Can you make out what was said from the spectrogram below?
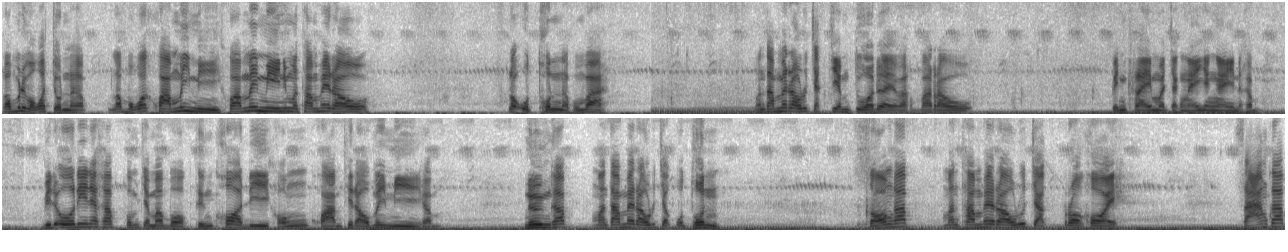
เราไม่ได้บอกว่าจนนะครับ เราบอกว่าความไม่มีความไม่มีนี่มันทำให้เรา เราอดทนอะผมว่า มันทำให้เรารู้จักเจียมตัวด้วยว่าว่าเรา เป็นใครมาจากไหนยังไงนะครับวิดีโอนี้นะครับผมจะมาบอกถึงข้อดีของความที่เราไม่มีครับหนึ่งครับ มันทำให้เรารู้จักอดทนสองครับ มันทำให้เรารู้จักรอคอยสามครับ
